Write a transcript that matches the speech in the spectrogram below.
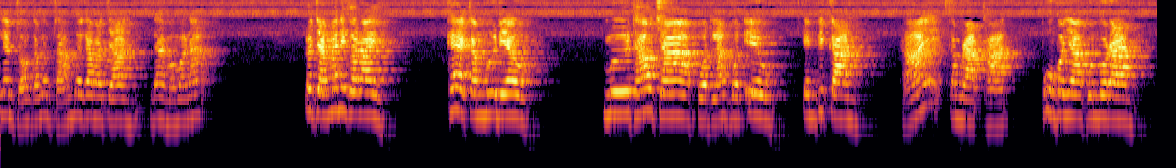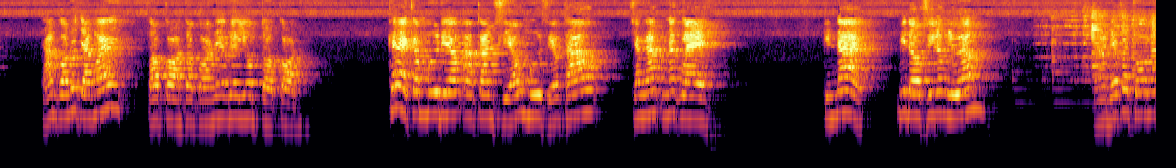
เล่มสองกับเล่มสามด้วยครับอาจารย์ได้มามานะ รู้จักไหมนี่คืออะไร แค่กำมือเดียว มือเท้าชาปวดหลังปวดเอว เอ็นพิการ หายกำราบขาดผู้ปัญญาคุณโบราณ ถามก่อนรู้จักไหมตอบก่อนตอบก่อนเร็วเร็วโยมตอบก่อน แค่กำมือเดียวอาการเสียวมือเสียวเท้าชะงักนักแล กินได้มีดอกสีเหลืองเดี๋ยวก็โทรนะ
